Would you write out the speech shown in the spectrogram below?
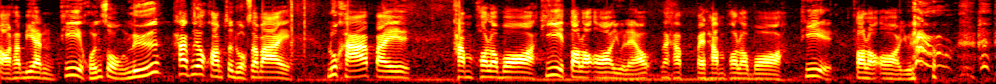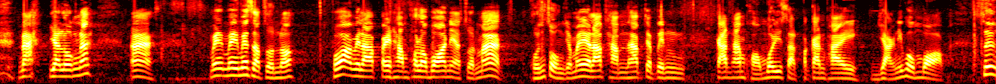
ต่อทะเบียนที่ขนส่ง หรือถ้าเพื่อความสะดวกสบาย ลูกค้าไปทำพรบที่ตรออยู่แล้วนะครับ ไปทำพรบที่ตรออยู่แล้วนะอย่าลงนะอ่าไม่ไม่ไม่สับสนเนาะเพราะว่าเวลาไปทำพรบเนี่ยส่วนมากขนส่งจะไม่ได้รับทำนะครับ จะเป็นการทำของบริษัทประกันภัยอย่างที่ผมบอก ซึ่ง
